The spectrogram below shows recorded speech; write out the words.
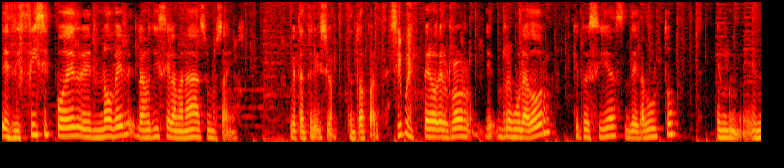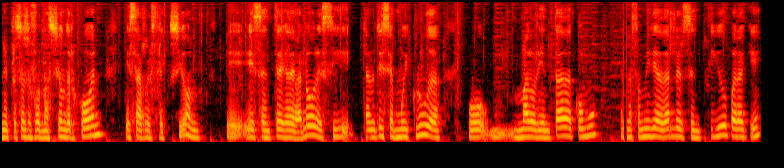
es difícil poder eh, no ver la noticia de la manada hace unos años, que está en televisión, está en todas partes. Sí, pues. Pero el rol eh, regulador que tú decías del adulto en, el proceso de formación del joven, esa reflexión, esa entrega de valores, si la noticia es muy cruda o mal orientada, ¿cómo en la familia darle el sentido para que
